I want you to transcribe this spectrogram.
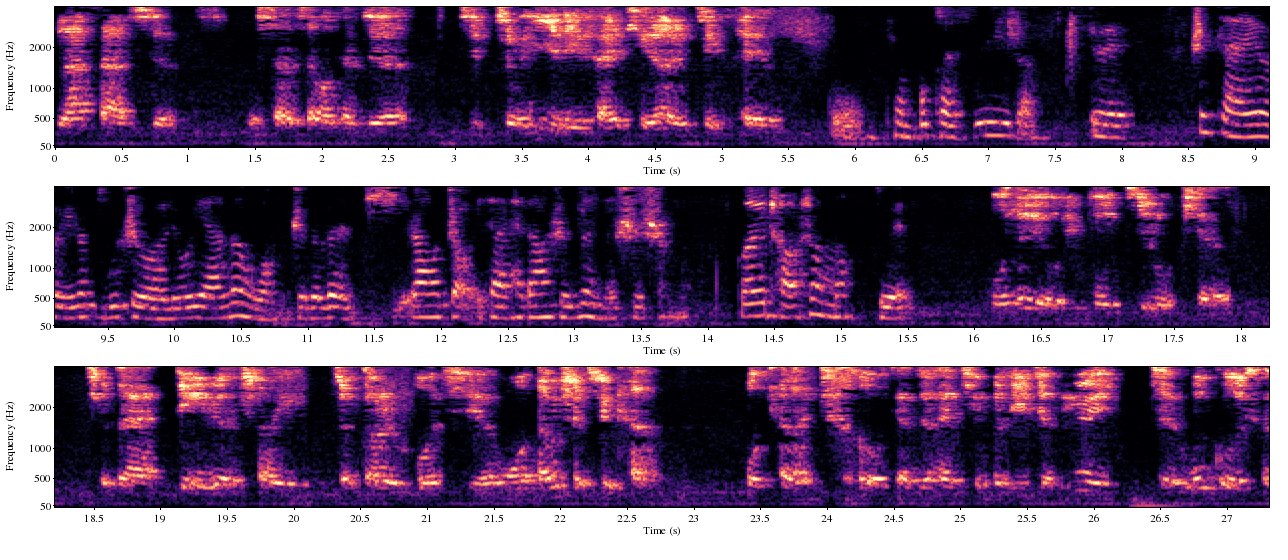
拉萨去？我想想，我感觉这这种毅力还是挺让人敬佩的。对，挺不可思议的。对。之前也有一个读者留言问我们这个问题，让我找一下他当时问的是什么。关于朝圣吗？对。国内有一部纪录片是在电影院上映，叫《冈仁波齐》。我当时去看，我看完之后感觉还挺不理解的，因为整个过程，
